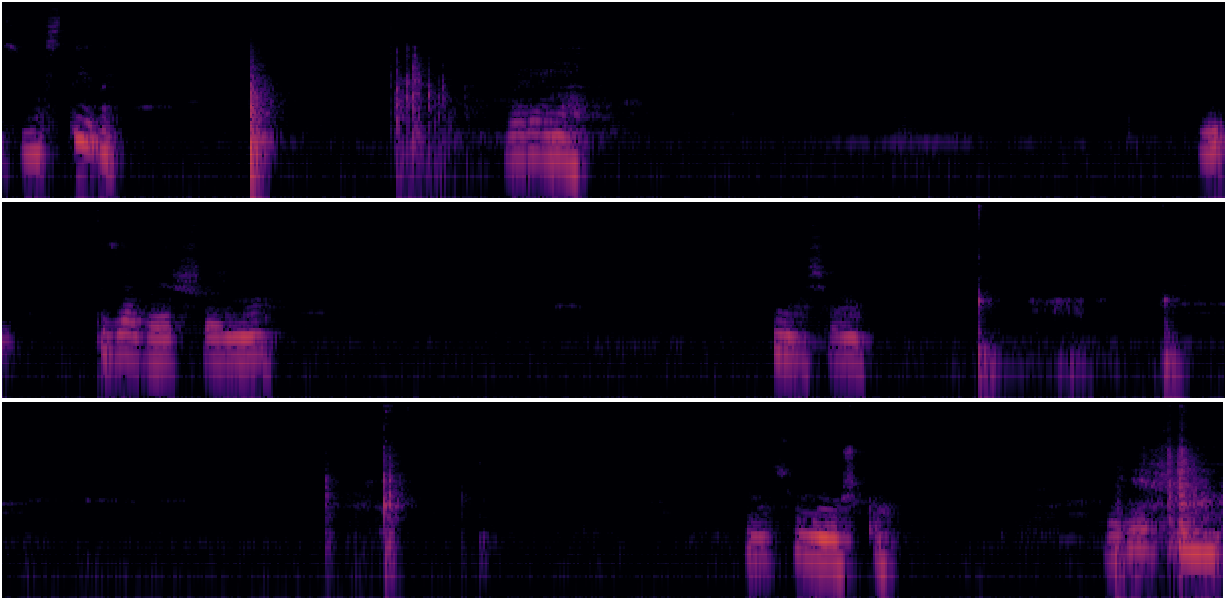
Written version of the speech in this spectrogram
Змастили. Беремо і завершуємо нашого нашу мушку. Завершуємо.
